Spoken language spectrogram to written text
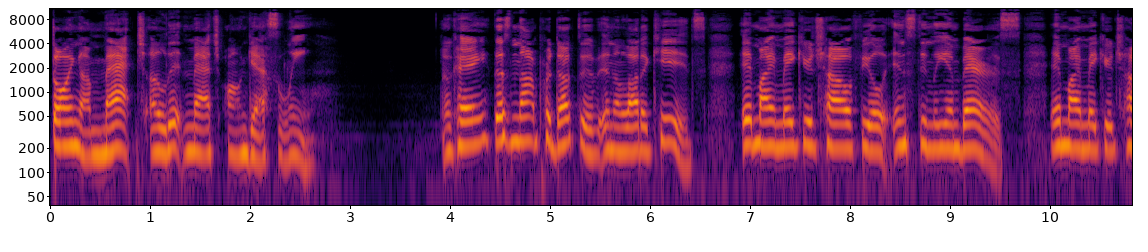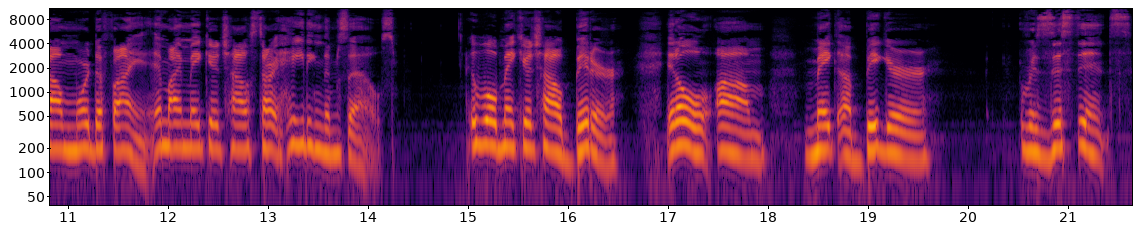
throwing a match, a lit match on gasoline. Okay? That's not productive in a lot of kids. It might make your child feel instantly embarrassed. It might make your child more defiant. It might make your child start hating themselves. It will make your child bitter. It'll um make a bigger resistance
